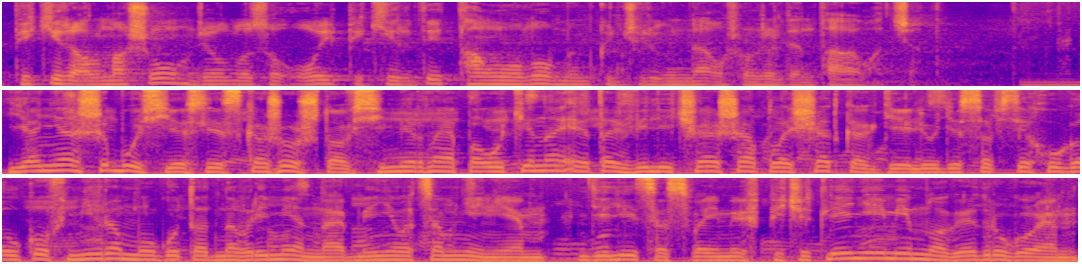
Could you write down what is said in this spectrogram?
пикир алмашуу же болбосо ой пикирди таңоолоо мүмкүнчүлүгүн да ошол жерден таап атышат Я не ошибусь, если скажу, что Всемирная паутина – это величайшая площадка, где люди со всех уголков мира могут одновременно обмениваться мнением, делиться своими впечатлениями и многое другое.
